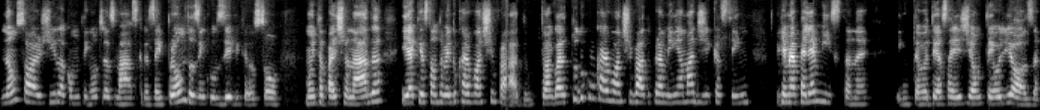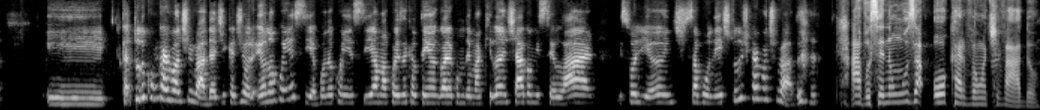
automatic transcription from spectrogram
Não só argila, como tem outras máscaras aí prontas, inclusive, que eu sou muito apaixonada. E a questão também do carvão ativado. Então, agora, tudo com carvão ativado, para mim, é uma dica, assim, porque minha pele é mista, né? Então, eu tenho essa região T oleosa. E tudo com carvão ativado, é a dica de ouro. Eu não conhecia. Quando eu conhecia, uma coisa que eu tenho agora como demaquilante, água micelar, esfoliante, sabonete, tudo de carvão ativado. Ah, você não usa o carvão ativado.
